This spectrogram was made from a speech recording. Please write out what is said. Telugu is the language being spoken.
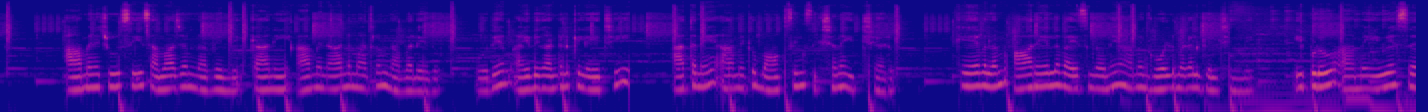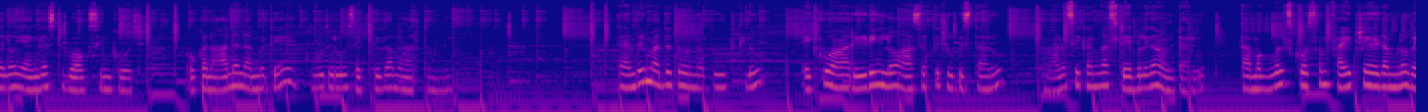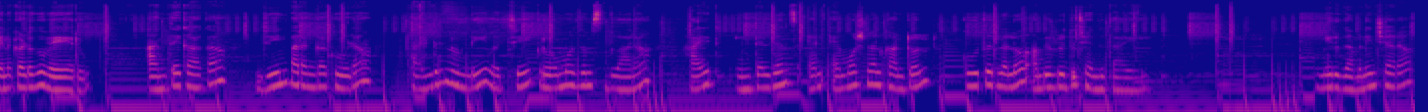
ఆమెను చూసి సమాజం నవ్వింది కానీ ఆమె నాన్న మాత్రం నవ్వలేదు. ఉదయం ఐదు గంటలకి లేచి అతనే ఆమెకు బాక్సింగ్ శిక్షణ ఇచ్చాడు. కేవలం ఆరేళ్ళ వయసులోనే ఆమె గోల్డ్ మెడల్ గెలిచింది. ఇప్పుడు ఆమె యుఎస్ఏలో యంగెస్ట్ బాక్సింగ్ కోచ్. ఒక నాన్న నమ్మితే కూతురు శక్తిగా మారుతుంది. తండ్రి మద్దతు ఉన్న కూతుర్లు ఎక్కువ రీడింగ్లో ఆసక్తి చూపిస్తారు. మానసికంగా స్టేబుల్గా ఉంటారు. తమ గోల్స్ కోసం ఫైట్ చేయడంలో వెనుకడుగు వేయరు. అంతేకాక జీన్ పరంగా కూడా తండ్రి నుండి వచ్చే క్రోమోజమ్స్ ద్వారా height intelligence and emotional control కూతుర్లలో అభివృద్ధి చెందుతాయి. మీరు గమనించారా?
